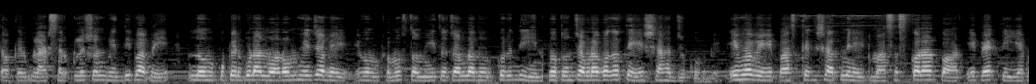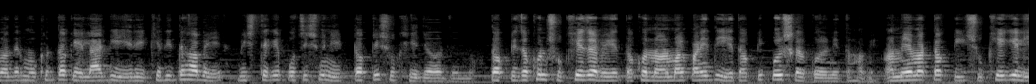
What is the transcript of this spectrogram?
ত্বকের ব্লাড সার্কুলেশন বৃদ্ধি পাবে, লোমকূপের গোড়া নরম হয়ে যাবে এবং সমস্ত মৃত চামড়া দূর করে দিয়ে নতুন চামড়া গজাতে সাহায্য করবে। এভাবে পাঁচ থেকে সাত মিনিট মাসাজ করার পর এই প্যাকটি আপনাদের মুখের ত্বকে লাগিয়ে রেখে দিতে হবে বিশ থেকে পঁচিশ মিনিট ত্বকটি শুকিয়ে যাওয়ার জন্য। ত্বকটি যখন শুকিয়ে যাবে, তখন নর্মাল পানি দিয়ে ত্বকটি পরিষ্কার করে নিতে হবে। আমি আমার ত্বকটি শুকিয়ে গেলে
